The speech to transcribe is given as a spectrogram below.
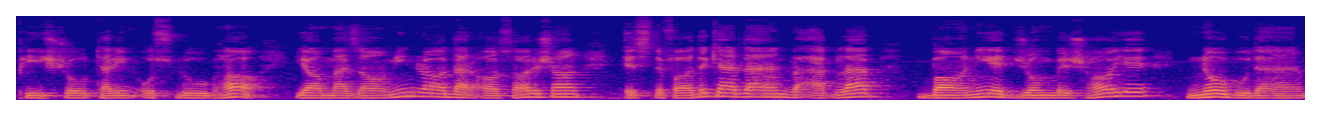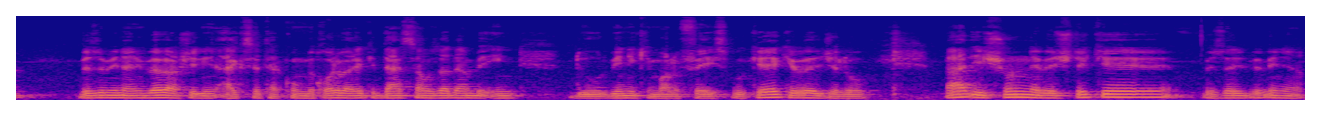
پیشروترین اسلوب ها یا مزامین را در آثارشان استفاده کردند و اغلب بانی جنبش های نو بودند بذار ببینم ببخشید این عکس تکون بخوره برای که دستمو زدم به این دوربینی که مال فیسبوکه که به جلو. بعد ایشون نوشته که بذارید ببینم.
